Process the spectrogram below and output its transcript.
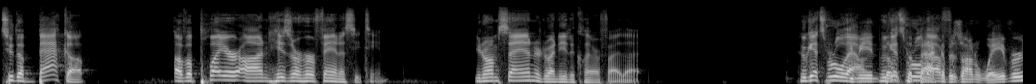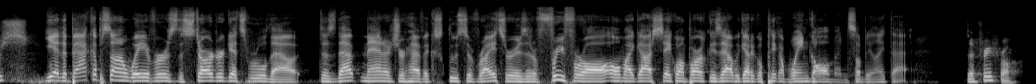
to the backup of a player on his or her fantasy team? You know what I'm saying, or do I need to clarify that? Who gets ruled You out? mean Who the, gets the ruled out? backup for- is on waivers? yeah, the backup's on waivers. The starter gets ruled out. Does that manager have exclusive rights, or is it a free for all? Oh my gosh, Saquon Barkley's out. We got to go pick up Wayne Gallman, something like that. The free for all.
